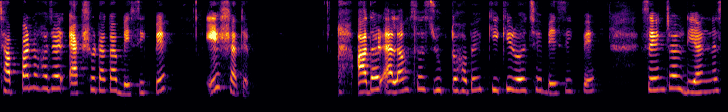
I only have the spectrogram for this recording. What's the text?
ছাপ্পান্ন হাজার একশো টাকা বেসিক পে। এর সাথে আদার অ্যালাউন্সেস যুক্ত হবে। কি কি রয়েছে? Basic pay, central dearness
